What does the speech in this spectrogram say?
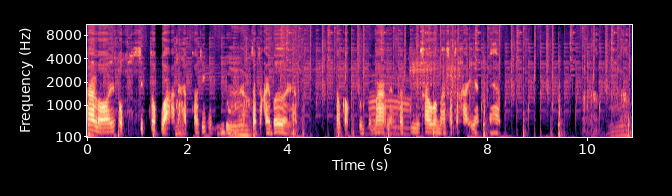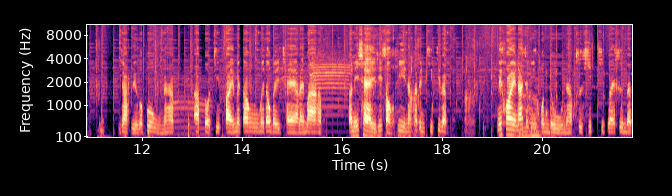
ห้าร้อยหกสิบกว่าๆนะครับ เท่าที่เห็นดูนะครับ subscriber นะครับต้องขอบคุณกันมากนะครับก็ที่เข้ากันมา subscribe อย่างนะครับ ยอดวิวก็พุ่งนะครับ อัปโหลดคลิปไปไม่ต้องไม่ต้องไปแชร์อะไรมากครับ ตอนนี้แชร์อยู่ที่สองที่นะครับถ้าเป็นคลิปที่แบบไม่ค่อยน่าจะมีคนดูนะครับ คือคิดคิดไว้คือแบบ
